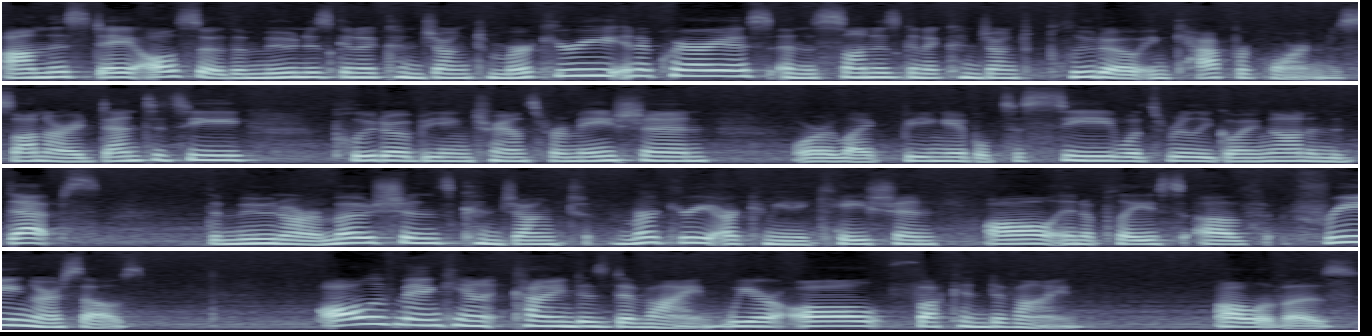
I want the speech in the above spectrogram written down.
On this day, also, the moon is going to conjunct Mercury in Aquarius, and the sun is going to conjunct Pluto in Capricorn. The sun, our identity, Pluto being transformation, or like being able to see what's really going on in the depths. The moon, our emotions, conjunct Mercury, our communication, all in a place of freeing ourselves. All of mankind is divine. We are all fucking divine. All of us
